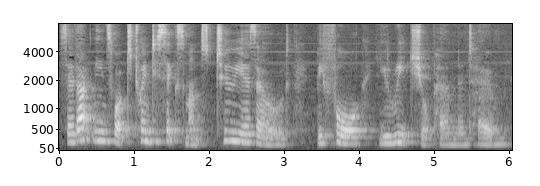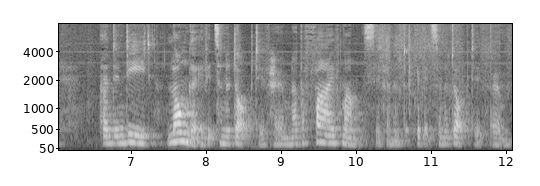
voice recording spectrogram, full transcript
So that means what? 26 months, two years old, before you reach your permanent home. And indeed, longer if it's an adoptive home, another five months if, an, if it's an adoptive home.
